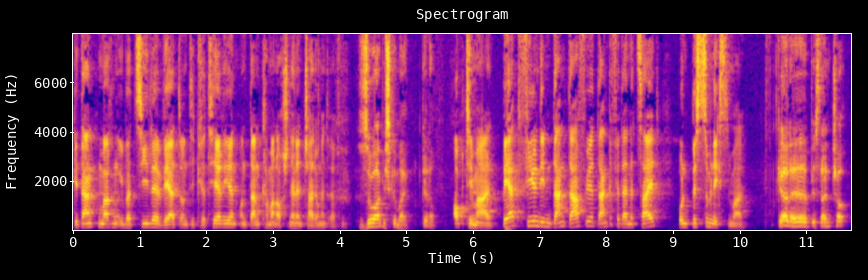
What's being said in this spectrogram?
Gedanken machen über Ziele, Werte und die Kriterien und dann kann man auch schnell Entscheidungen treffen. So habe ich es gemeint, genau. Optimal. Bert, vielen lieben Dank dafür, danke für deine Zeit und bis zum nächsten Mal. Gerne, bis dann, ciao.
